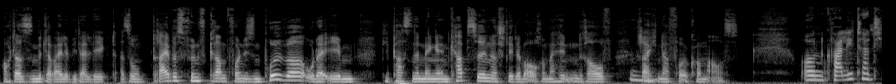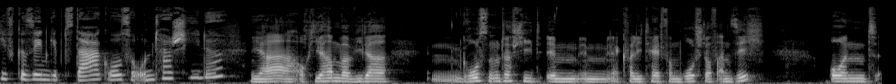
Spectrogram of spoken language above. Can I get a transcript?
Auch das ist mittlerweile widerlegt. Also drei bis fünf Gramm von diesem Pulver oder eben die passende Menge in Kapseln, das steht aber auch immer hinten drauf, mhm. reichen da vollkommen aus. Und qualitativ gesehen gibt's da große Unterschiede? Ja, auch hier haben wir wieder einen großen Unterschied im, im, in der Qualität vom Rohstoff an sich. Und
